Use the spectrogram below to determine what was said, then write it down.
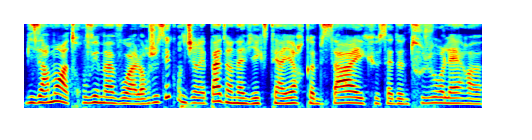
bizarrement à trouver ma voix. Alors je sais qu'on ne dirait pas d'un avis extérieur comme ça et que ça donne toujours l'air... Euh,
